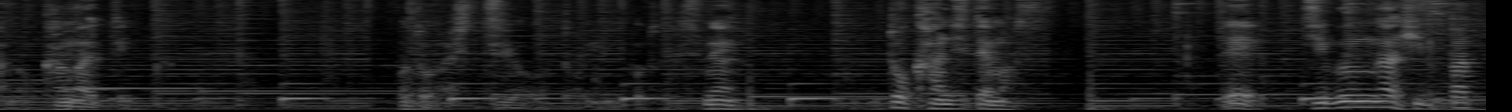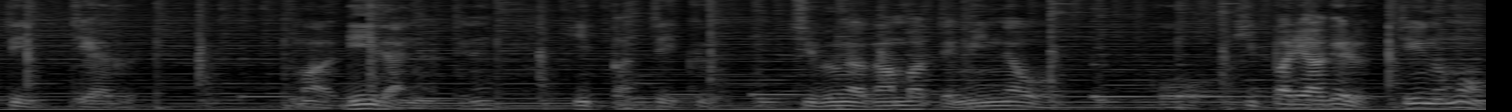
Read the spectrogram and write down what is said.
あの考えていくことが必要ということですね。と感じてます。で自分が引っ張っていってやる。まあリーダーになってね引っ張っていく。自分が頑張ってみんなをこう引っ張り上げる。っていうのも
